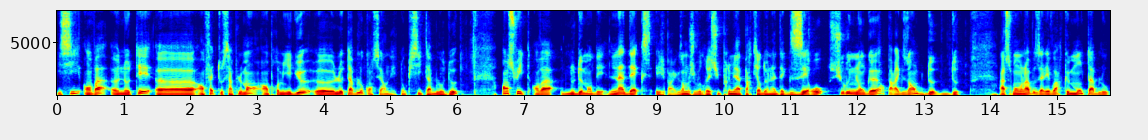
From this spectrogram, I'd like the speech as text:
ici, on va euh, noter, euh, en fait, tout simplement, en premier lieu, le tableau concerné. Donc ici, tableau 2. Ensuite, on va nous demander l'index. Et par exemple, je voudrais supprimer à partir de l'index 0 sur une longueur, par exemple, de 2. À ce moment-là, vous allez voir que mon tableau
